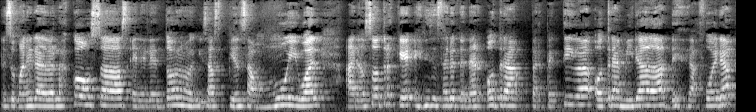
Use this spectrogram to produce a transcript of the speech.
en su manera de ver las cosas, en el entorno que quizás piensa muy igual a nosotros, que es necesario tener otra perspectiva, otra mirada desde afuera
